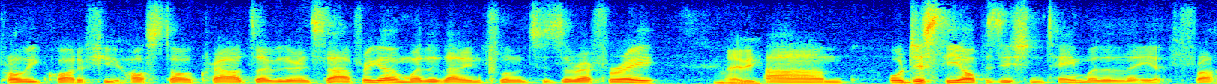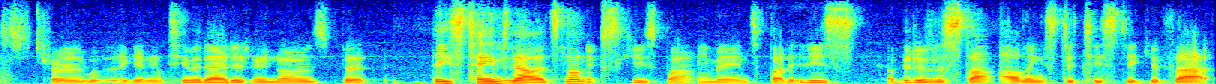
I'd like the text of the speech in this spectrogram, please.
probably quite a few hostile crowds over there in South Africa, and whether that influences the referee. Maybe. um, or just the opposition team, whether they get frustrated, whether they get intimidated, who knows. But these teams now, it's not an excuse by any means, but it is a bit of a startling statistic if that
